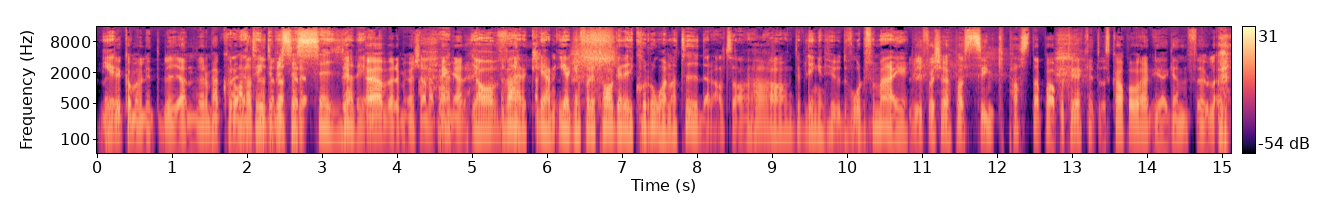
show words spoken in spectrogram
men E- det kommer väl inte bli igen. När de här coronatiderna så är det, säga det över med att tjäna Här- pengar. Ja, verkligen. Egenföretagare i coronatider alltså. Ja. Ja. det blir ingen hudvård för mig. Vi får köpa zinkpasta på apoteket och skapa vår egen fula.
